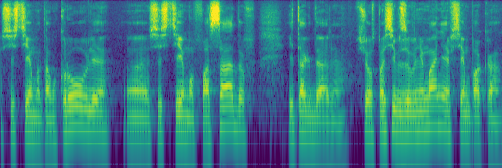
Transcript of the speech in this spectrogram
система там, кровли, э, система фасадов и так далее. Все, спасибо за внимание, всем пока.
